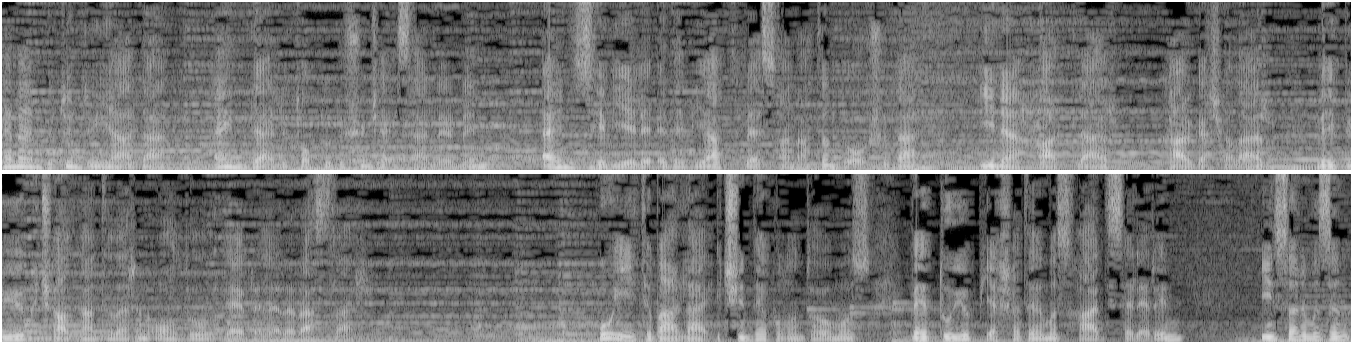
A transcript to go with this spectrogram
Hemen bütün dünyada en değerli toplu düşünce eserlerinin, en seviyeli edebiyat ve sanatın doğuşu da yine harpler, kargaşalar ve büyük çalkantıların olduğu devrelere rastlar. Bu itibarla içinde bulunduğumuz ve duyup yaşadığımız hadiselerin, insanımızın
